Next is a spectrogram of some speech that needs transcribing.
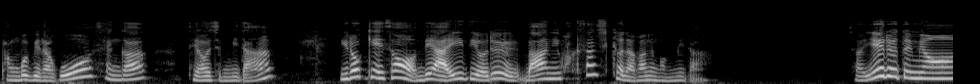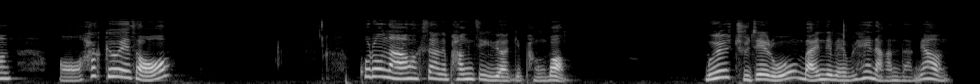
방법이라고 생각되어집니다. 이렇게 해서 내 아이디어를 많이 확산시켜 나가는 겁니다. 자, 예를 들면 어, 학교에서 코로나 확산을 방지 위하기 방법을 주제로 마인드맵을 해 나간다면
